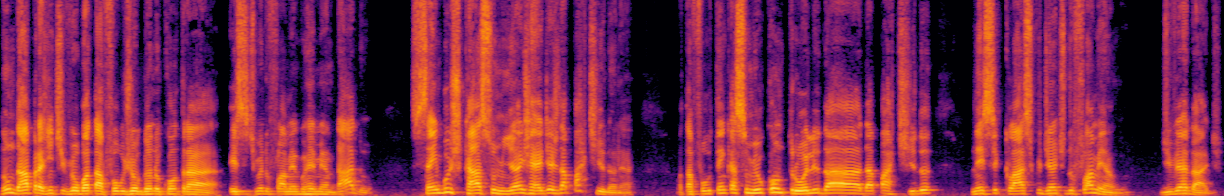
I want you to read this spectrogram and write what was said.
não dá para a gente ver o Botafogo jogando contra esse time do Flamengo remendado sem buscar assumir as rédeas da partida, né? O Botafogo tem que assumir o controle da, da partida nesse clássico diante do Flamengo. De verdade.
